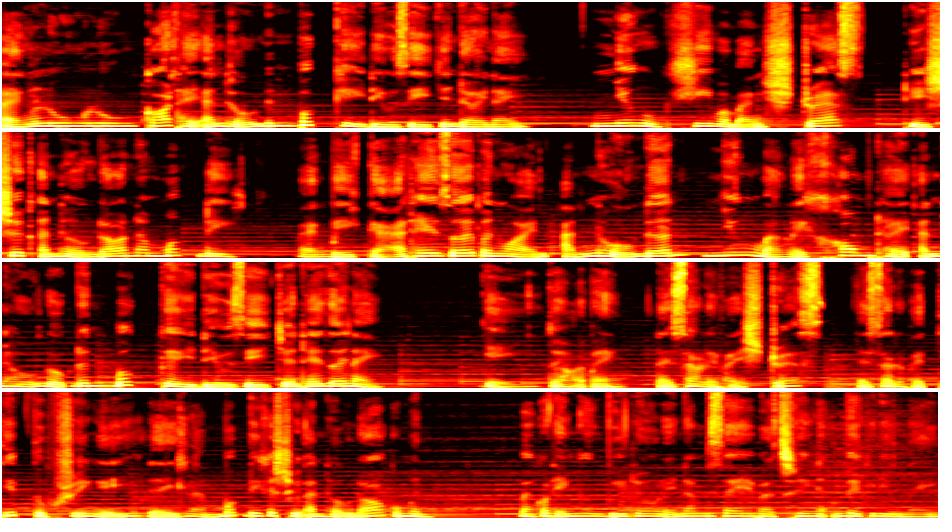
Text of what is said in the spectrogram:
Bạn luôn luôn có thể ảnh hưởng đến bất kỳ điều gì trên đời này, nhưng khi mà bạn stress thì sức ảnh hưởng đó nó mất đi bạn bị cả thế giới bên ngoài ảnh hưởng đến, nhưng bạn lại không thể ảnh hưởng được đến bất kỳ điều gì trên thế giới này. Vậy tôi hỏi bạn, tại sao lại phải stress? Tại sao lại phải tiếp tục suy nghĩ để làm mất đi cái sự ảnh hưởng đó của mình? Bạn có thể ngừng video lại 5 giây và suy ngẫm về cái điều này.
